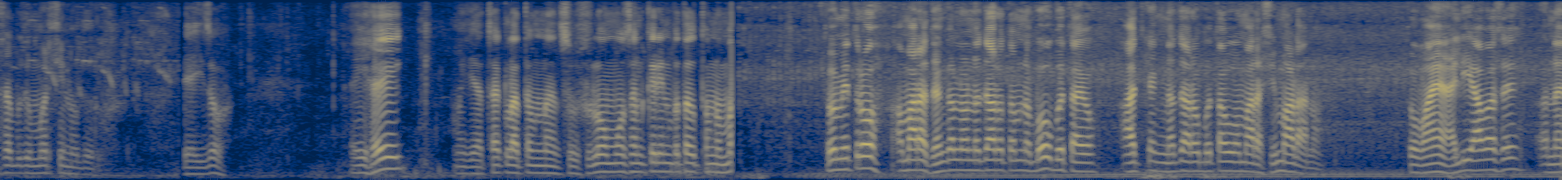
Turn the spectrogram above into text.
છે બધું મરચીનું દોરું એ જો. એ હૈ મજા થકલા તમને સ્લો મોશન કરીને બતાવું, તમને તો મિત્રો, અમારા જંગલનો નજારો તમને બહુ બતાવ્યો. આજ કંઈક નજારો બતાવો અમારા સીમાડાનો. તો વાંહે હાલી આવે છે અને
